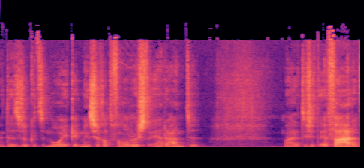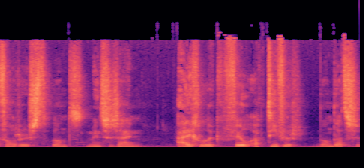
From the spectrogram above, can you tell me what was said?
En dat is ook het mooie. Kijk, mensen zeggen altijd van rust en ruimte. Maar het is het ervaren van rust. Want mensen zijn eigenlijk veel actiever dan dat ze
